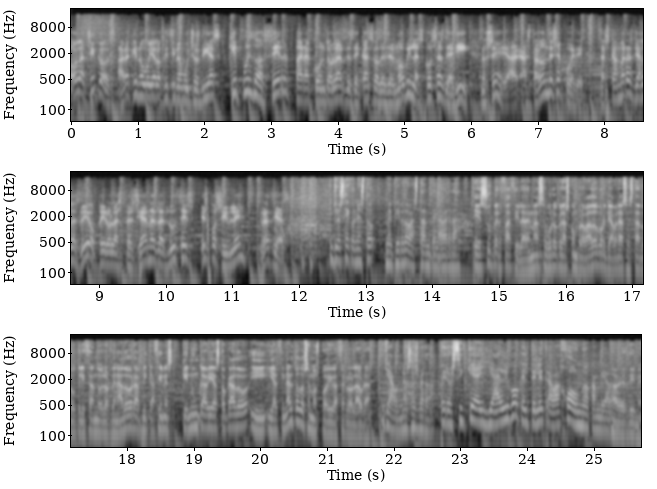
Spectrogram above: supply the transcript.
Hola chicos, ahora que no voy a la oficina muchos días, ¿qué puedo hacer para controlar desde casa o desde el móvil las cosas de allí? No sé, ¿hasta dónde se puede? Las cámaras ya las veo, pero las persianas, las luces, ¿es posible? Gracias. Yo sé, con esto me pierdo bastante, la verdad. Es súper fácil, además seguro que lo has comprobado porque habrás estado utilizando el ordenador, aplicaciones que nunca habías tocado y, al final todos hemos podido hacerlo, Laura. Ya, bueno, eso es verdad. Pero sí que hay algo que el teletrabajo aún no ha cambiado. A ver, dime.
